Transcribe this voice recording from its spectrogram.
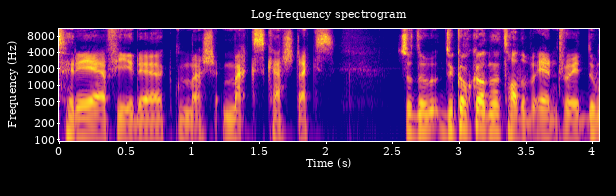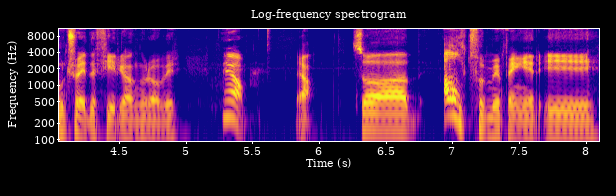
tre-fire max cashdacks. Så du, du kan ikke ta det på én trade. Du må trade fire ganger over. Ja. Ja. Så altfor mye penger, i,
